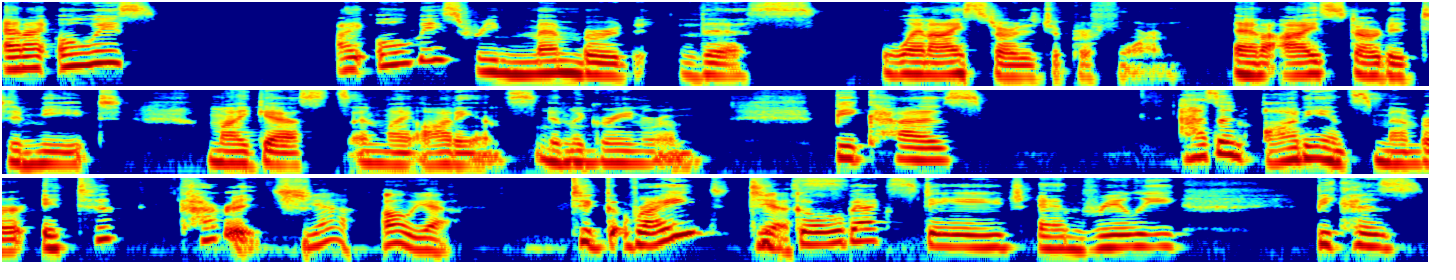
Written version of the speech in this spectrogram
And I always, I always remembered this when I started to perform and I started to meet my guests and my audience in the Mhm. green room because as an audience member, it took courage Yeah. Oh, yeah. to go, right? To Yes. go backstage and really, because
